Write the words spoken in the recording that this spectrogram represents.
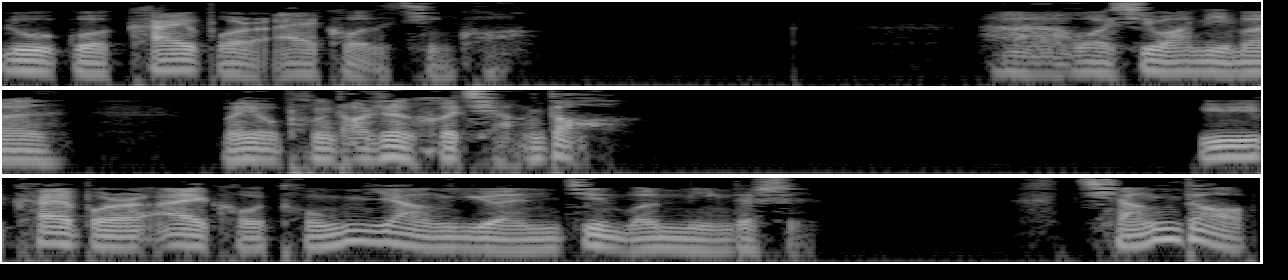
路过开伯尔埃口的情况。啊，我希望你们没有碰到任何强盗。与开伯尔埃口同样远近闻名的是，强盗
